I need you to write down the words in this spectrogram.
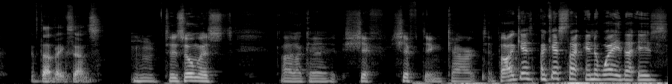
if that makes sense. Mhm. So it's almost kind of like a shift shifting character. But I guess I guess that in a way that is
